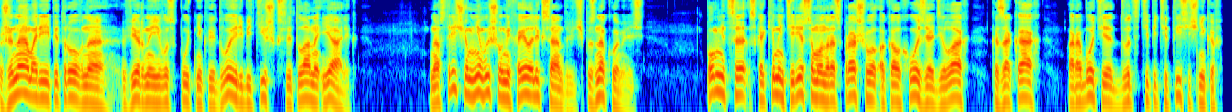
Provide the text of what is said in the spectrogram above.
жена Мария Петровна, верный его спутник, и двое ребятишек, Светлана и Алик. Навстречу мне вышел Михаил Александрович, познакомились. Помнится, с каким интересом он расспрашивал о колхозе, о делах, казаках, о работе 25-тысячников.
